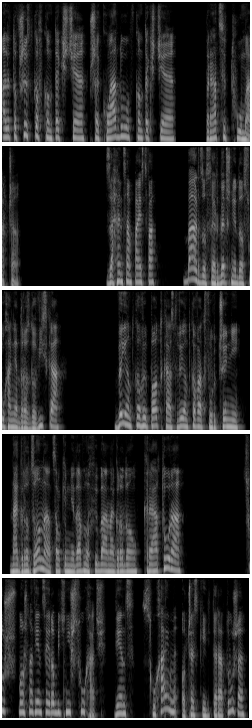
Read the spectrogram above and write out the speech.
ale to wszystko w kontekście przekładu, w kontekście pracy tłumacza. Zachęcam Państwa bardzo serdecznie do słuchania Drozdowiska. Wyjątkowy podcast, wyjątkowa twórczyni, nagrodzona całkiem niedawno chyba nagrodą Kreatura. Cóż można więcej robić niż słuchać? Więc słuchajmy o czeskiej literaturze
